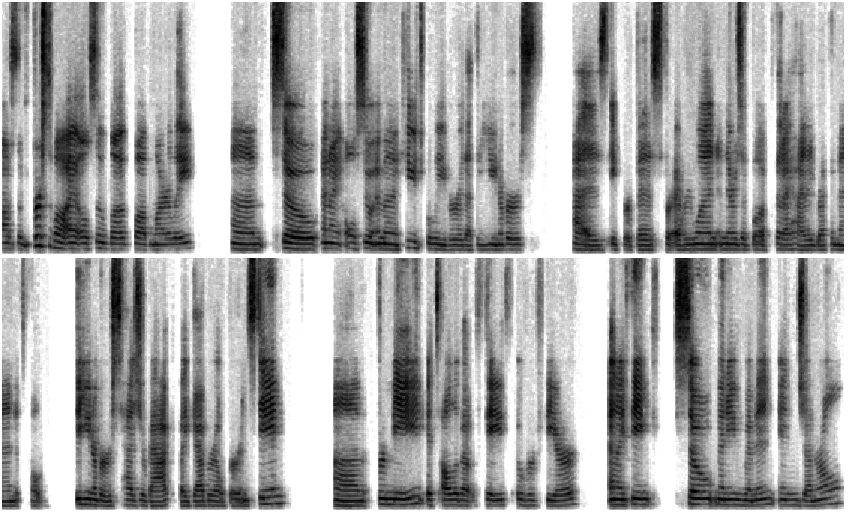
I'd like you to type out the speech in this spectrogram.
Awesome. First of all, I also love Bob Marley. Um, so, and I also am a huge believer that the universe has a purpose for everyone. And there's a book that I highly recommend. It's called The Universe Has Your Back by Gabrielle Bernstein. Um, for me, it's all about faith over fear. And I think so many women in general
